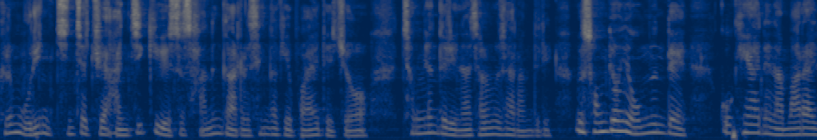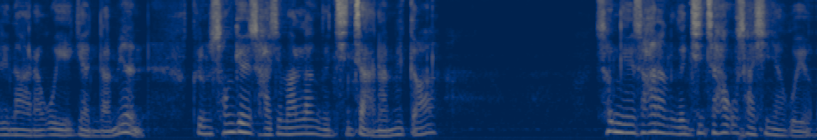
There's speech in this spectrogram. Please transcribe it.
그럼 우린 진짜 죄 안 짓기 위해서 사는가를 생각해 봐야 되죠. 청년들이나 젊은 사람들이 성경에 없는데 꼭 해야 되나 말아야 되나라고 얘기한다면 그럼 성경에서 하지 말라는 건 진짜 안 합니까? 성경에서 하라는 건 진짜 하고 사시냐고요.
